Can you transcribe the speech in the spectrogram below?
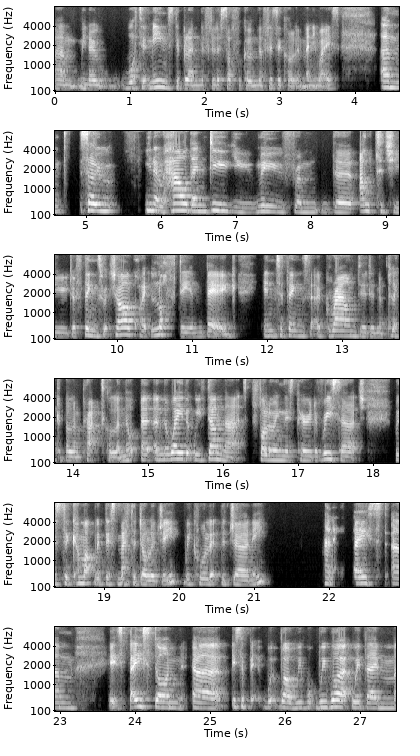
um, you know what it means to blend the philosophical and the physical in many ways. Um, so you know how then do you move from the altitude of things which are quite lofty and big into things that are grounded and applicable and practical? And the, and the way that we've done that following this period of research was to come up with this methodology. We call it the journey. And it's based um, it's based on uh, it's a bit well we we work with um,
